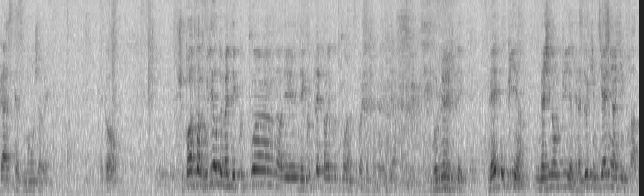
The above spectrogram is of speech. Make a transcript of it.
casse quasiment jamais. D'accord? Suis pas en train de vous dire de mettre des coups de poing, des coups de tête dans les coups de poing. C'est pas ça que je suis en train de vous dire. Il vaut mieux éviter. Mais au pire, imaginons le pire, il y en a deux qui me tiennent et un qui me frappe.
